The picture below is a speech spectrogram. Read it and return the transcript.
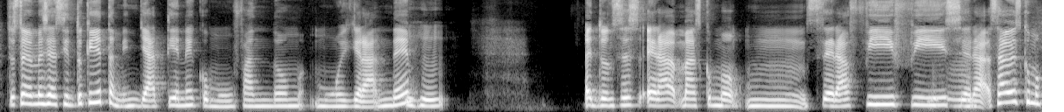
Entonces también me decía, siento que ella también ya tiene como un fandom muy grande. Entonces era más como, mm, será Fifi, será, ¿sabes? Como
